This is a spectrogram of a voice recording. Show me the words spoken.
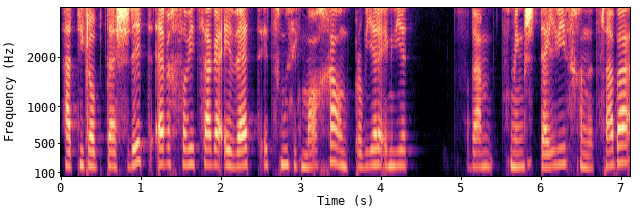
hätte ich glaube der Schritt einfach so wie zu sagen, ich will jetzt Musik machen und probieren irgendwie von dem zumindest teilweise können zu leben,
